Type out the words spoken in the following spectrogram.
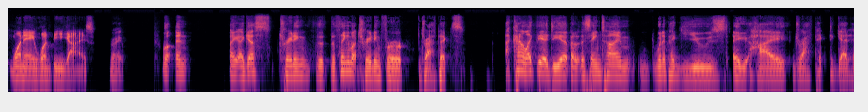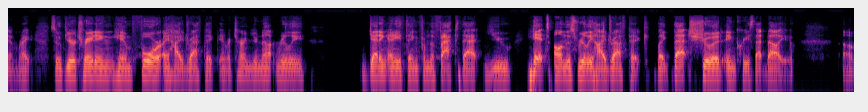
one A one B guys. Right. Well, and I, I guess trading the, the thing about trading for draft picks, I kind of like the idea, but at the same time, Winnipeg used a high draft pick to get him, right? So if you're trading him for a high draft pick in return, you're not really getting anything from the fact that you hit on this really high draft pick. Like that should increase that value. Um,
